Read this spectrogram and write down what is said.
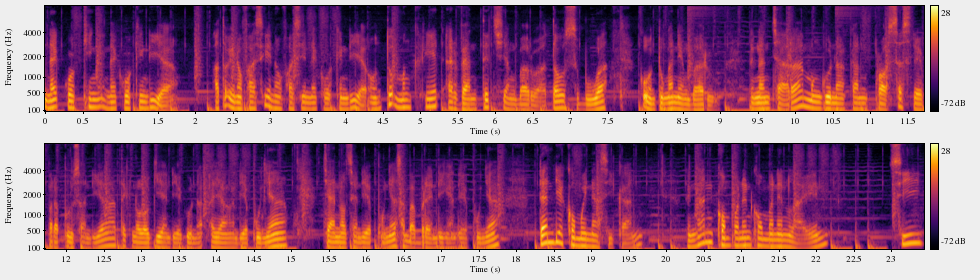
networking networking dia atau inovasi-inovasi networking dia untuk meng-create advantage yang baru atau sebuah keuntungan yang baru dengan cara menggunakan proses daripada perusahaan dia, teknologi yang dia guna yang dia punya, channels yang dia punya sampai branding yang dia punya dan dia kombinasikan dengan komponen-komponen lain si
